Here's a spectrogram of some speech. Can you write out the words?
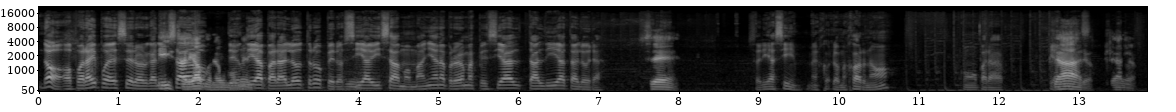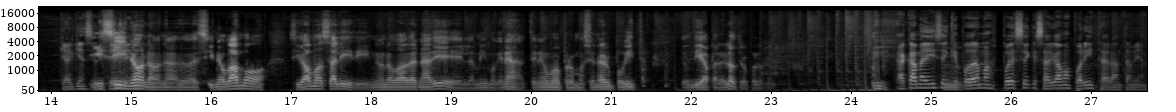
No, o por ahí puede ser organizado de un momento. día para el otro, pero sí Mm. avisamos, mañana programa especial, tal día, tal hora. Sí, Sería así, mejor, lo mejor, ¿no? Como para que claro, alguien, claro. que alguien se Y entere. sí, no, no, no, si nos vamos, si vamos a salir y no nos va a ver nadie, es lo mismo que nada. Tenemos que promocionar un poquito, de un día para el otro, por lo menos. Acá me dicen que Mm. podamos, puede ser que salgamos por Instagram también.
